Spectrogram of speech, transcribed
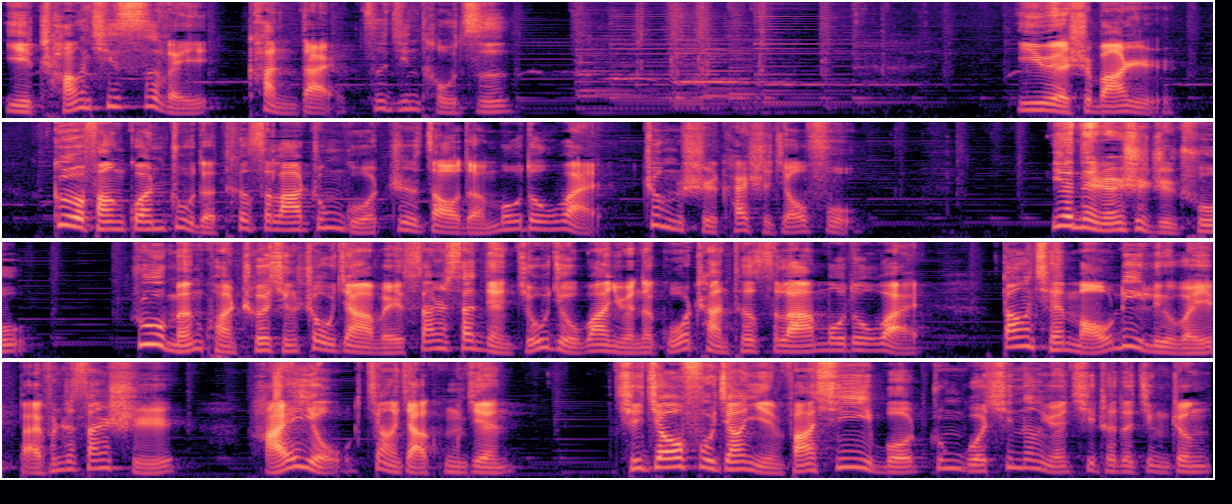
以长期思维看待资金投资。一月十八日。各方关注的特斯拉中国制造的 Model Y 正式开始交付。业内人士指出，入门款车型售价为三十三点九九万元的国产特斯拉 Model Y，当前毛利率为百分之三十，还有降价空间。其交付将引发新一波中国新能源汽车的竞争。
